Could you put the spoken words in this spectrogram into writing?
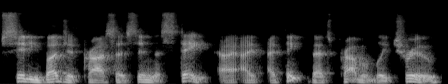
city budget process in the state. I, I, I think that's probably true.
